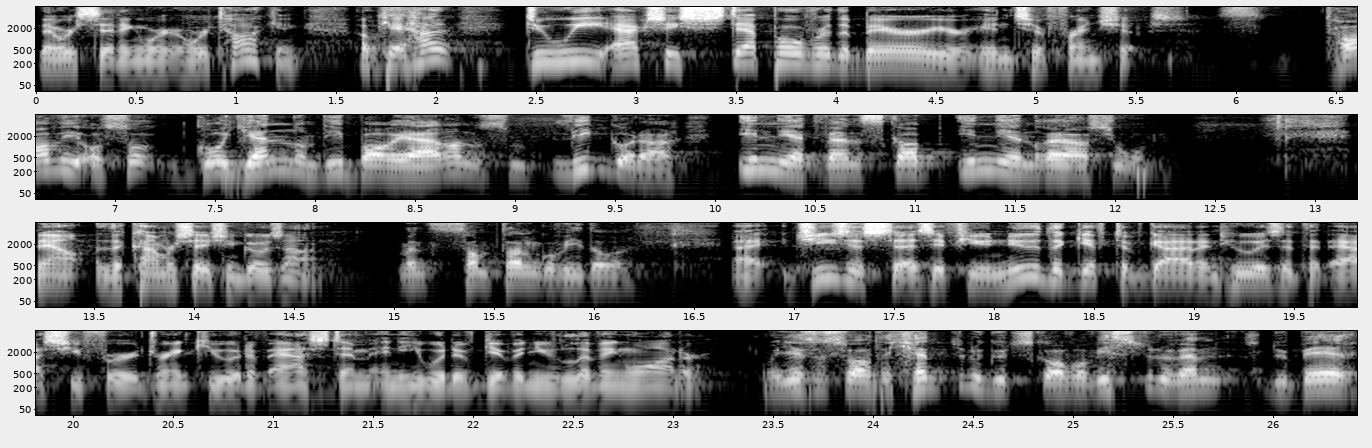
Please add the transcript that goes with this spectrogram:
Then we're sitting, we're, we're talking. Okay, how do we actually step over the barrier into friendships? Tar vi og så går gjennom de barrierene som ligger der, inn i et vennskap, inn i en relasjon. Now, the conversation goes on. Men samtalen går videre. Uh, Jesus says, If you knew the gift of God and who is it that asks you for a drink, you would have asked him and he would have given you living water. Og Jesus svarte, kjente du Guds gaver, visste du hvem du ber,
